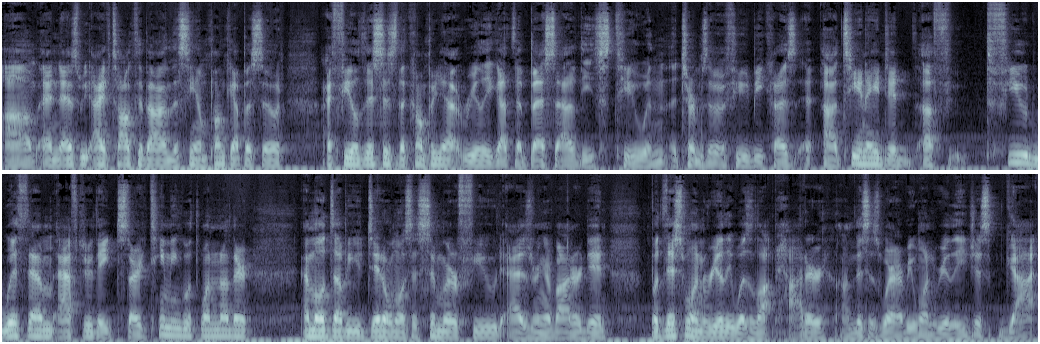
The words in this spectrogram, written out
Um, and as we I've talked about in the CM Punk episode, I feel this is the company that really got the best out of these two in, in terms of a feud because uh, TNA did a f- feud with them after they started teaming with one another. MLW did almost a similar feud as Ring of Honor did, but this one really was a lot hotter. Um, this is where everyone really just got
